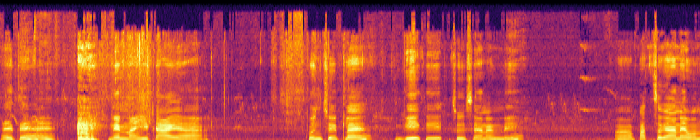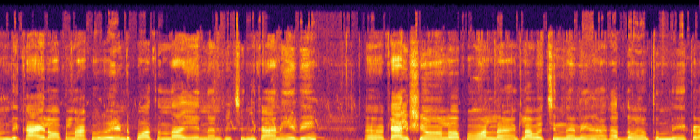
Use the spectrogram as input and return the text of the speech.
అయితే నిన్న ఈ కాయ కొంచెం ఇట్లా గీకి చూశానండి. పచ్చగానే ఉంది కాయ లోపల. నాకు ఎండిపోతుందా ఏందనిపించింది కానీ ఇది కాల్షియం లోపం వల్ల ఇట్లా వచ్చిందని నాకు అర్థమవుతుంది. ఇక్కడ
